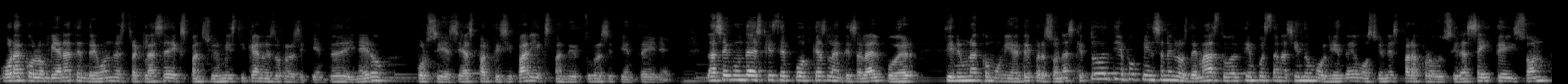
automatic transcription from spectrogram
hora colombiana, tendremos nuestra clase de expansión mística de nuestro recipiente de dinero, por si deseas participar y expandir tu recipiente de dinero. La segunda es que este podcast, La Antesala del Poder, tiene una comunidad de personas que todo el tiempo piensan en los demás, todo el tiempo están haciendo molienda de emociones para producir aceite y son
